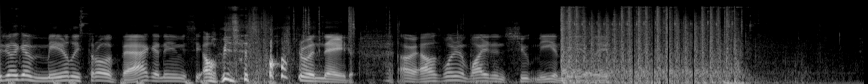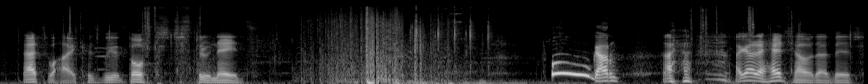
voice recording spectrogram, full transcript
Did you like immediately throw it back? I didn't even see. Oh, we just both threw a nade. Alright, I was wondering why you didn't shoot me immediately. That's why, because we both just threw nades. Woo, got him. I, I got a headshot with that bitch.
